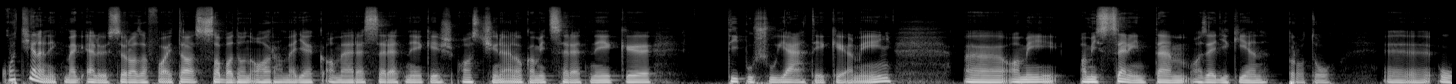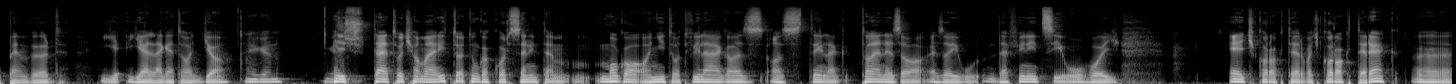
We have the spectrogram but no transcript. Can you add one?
ott jelenik meg először az a fajta szabadon arra megyek, amerre szeretnék, és azt csinálok, amit szeretnék típusú játékélmény, ami, ami szerintem az egyik ilyen proto open world jelleget adja. Igen. Igen. És tehát, hogyha már itt tartunk, akkor szerintem maga a nyitott világ az, az tényleg, talán ez a, ez a jó definíció, hogy egy karakter vagy karakterek ö,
